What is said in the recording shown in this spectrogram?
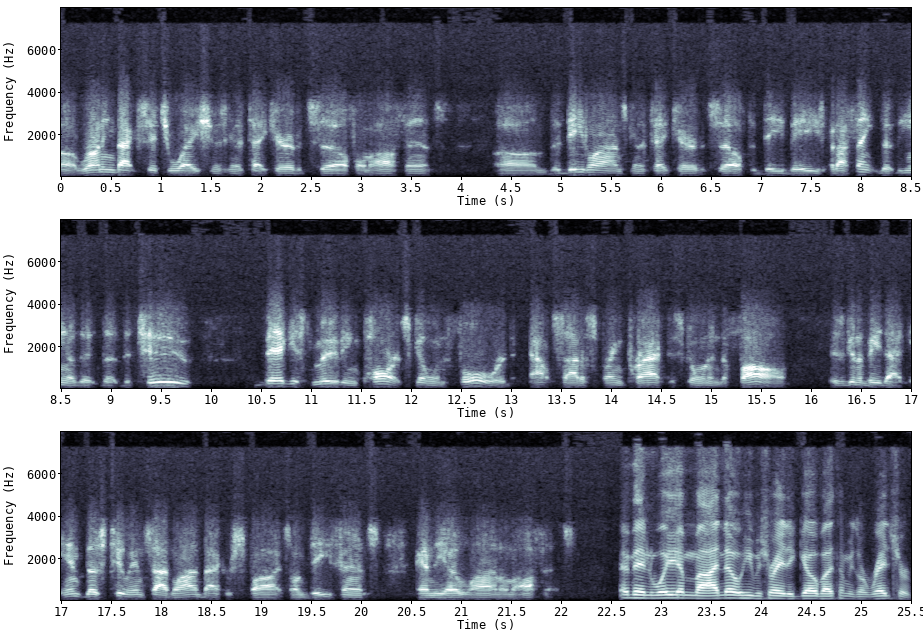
uh, running back situation is going to take care of itself on offense. Um, the D line is going to take care of itself, the DBs. But I think that you know the, the the two biggest moving parts going forward outside of spring practice going into fall is going to be that in those two inside linebacker spots on defense and the O line on offense. And then William, I know he was ready to go by the time he was a redshirt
